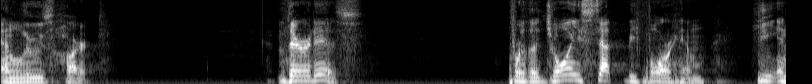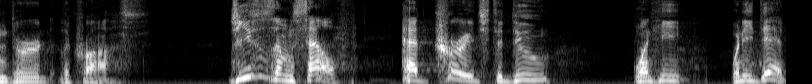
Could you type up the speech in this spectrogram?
and lose heart. There it is. For the joy set before him, he endured the cross. Jesus himself had courage to do what he, what he did.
